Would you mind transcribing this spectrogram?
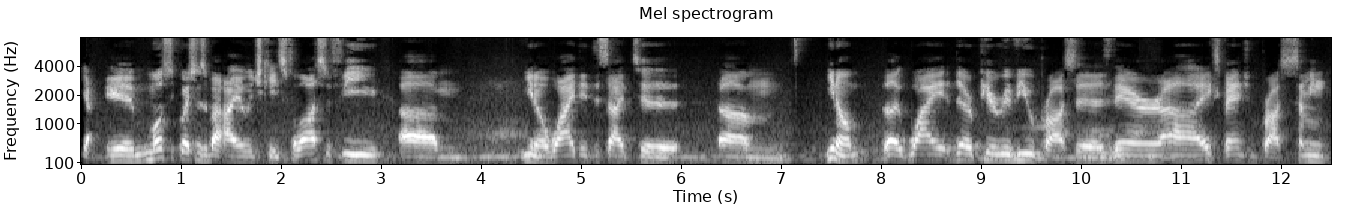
Yeah, uh, mostly questions about IOHK's philosophy. Um, you know, why they decide to, um, you know, like why their peer review process, their uh, expansion process. I mean,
